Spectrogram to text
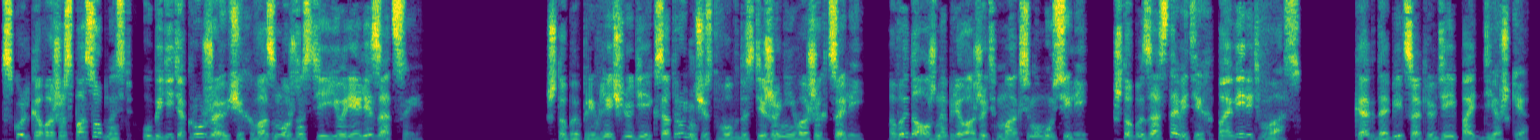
сколько ваша способность убедить окружающих в возможности ее реализации. Чтобы привлечь людей к сотрудничеству в достижении ваших целей, вы должны приложить максимум усилий, чтобы заставить их поверить в вас. Как добиться от людей поддержки?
